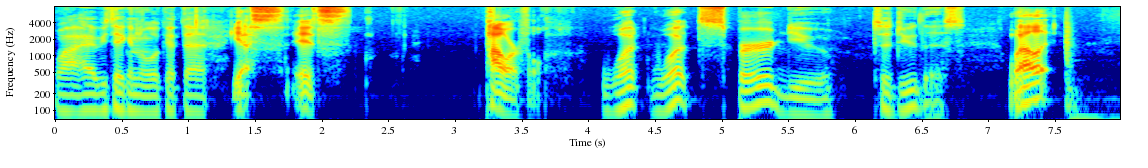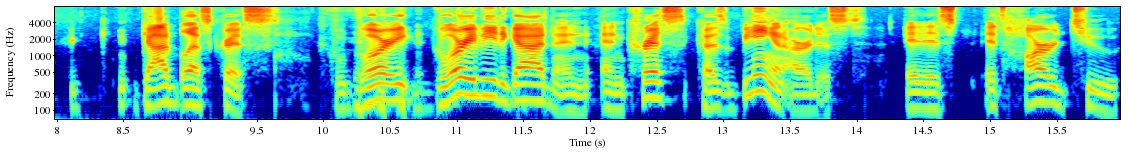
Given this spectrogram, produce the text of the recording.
Wow. Have you taken a look at that? Yes, it's powerful. What what spurred you to do this? Well, God bless Chris. Glory glory be to God and and Chris cuz being an artist, it is it's hard to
